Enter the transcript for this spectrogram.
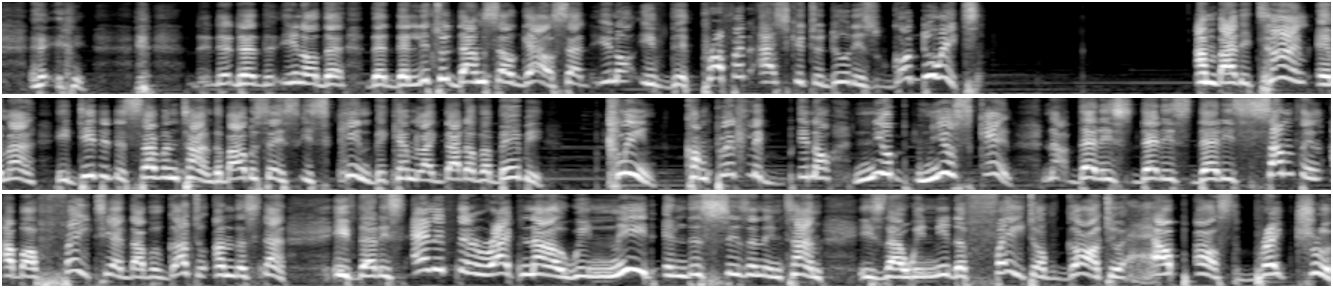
the, the, the, you know the, the the little damsel girl said, "You know, if the prophet asks you to do this, go do it." And by the time, amen, he did it the seventh time, the Bible says his skin became like that of a baby clean completely you know new new skin. Now there is there is there is something about faith here that we've got to understand. If there is anything right now we need in this season in time is that we need the faith of god to help us break through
